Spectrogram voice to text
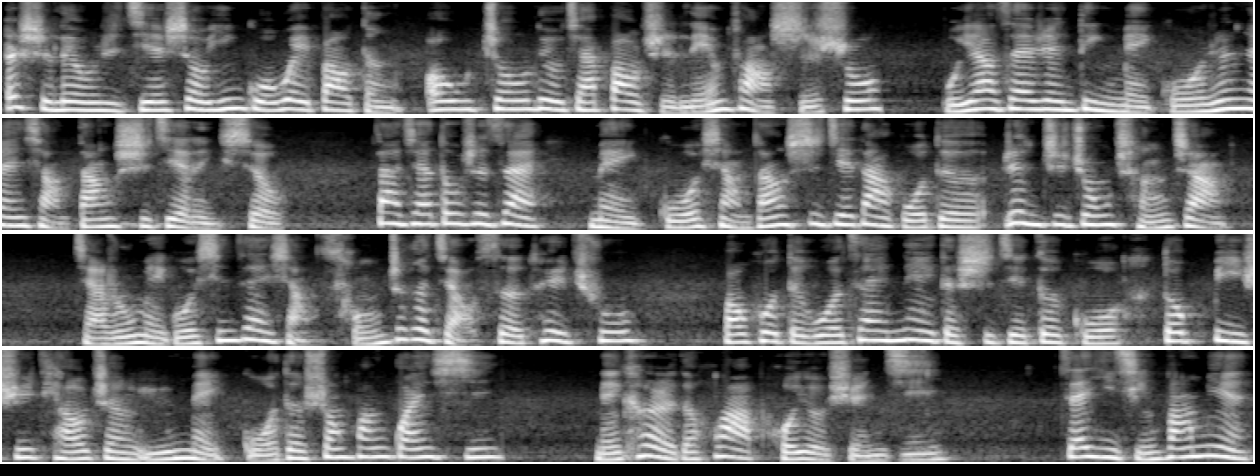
二十六日接受英国《卫报》等欧洲六家报纸联访时说：“不要再认定美国仍然想当世界领袖。”大家都是在美国想当世界大国的认知中成长。假如美国现在想从这个角色退出，包括德国在内的世界各国都必须调整与美国的双方关系。梅克尔的话颇有玄机。在疫情方面，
